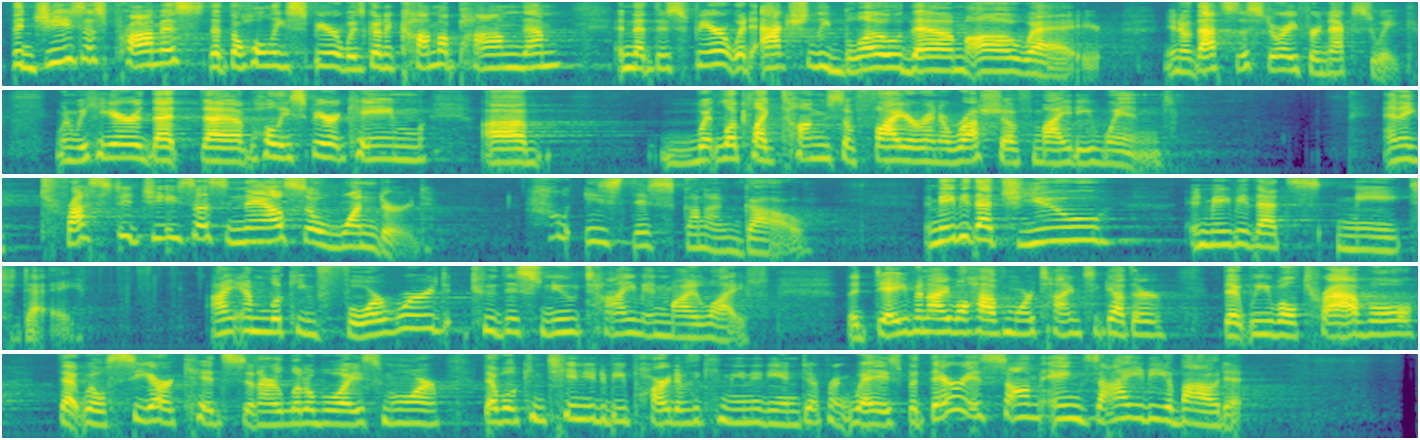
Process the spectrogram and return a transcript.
That Jesus promised that the Holy Spirit was going to come upon them and that the Spirit would actually blow them away. You know, that's the story for next week. When we hear that the Holy Spirit came, uh, what looked like tongues of fire and a rush of mighty wind. And they trusted Jesus and they also wondered, how is this to go? And maybe that's you, and maybe that's me today. I am looking forward to this new time in my life that Dave and I will have more time together, that we will travel, that we'll see our kids and our little boys more, that we'll continue to be part of the community in different ways. But there is some anxiety about it.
